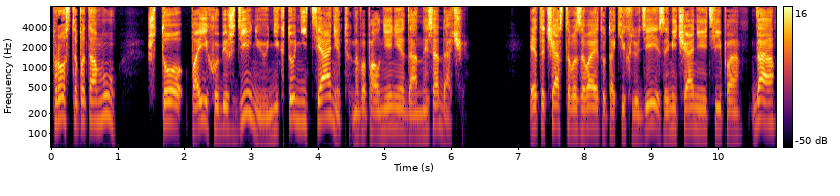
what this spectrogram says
просто потому, что, по их убеждению, никто не тянет на выполнение данной задачи. Это часто вызывает у таких людей замечания типа «Да,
